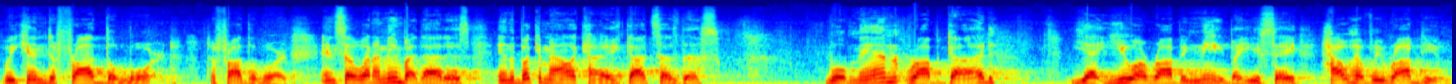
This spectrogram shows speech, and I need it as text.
we can defraud the Lord. Defraud the Lord. And so, what I mean by that is in the book of Malachi, God says this Will man rob God? Yet you are robbing me. But you say, How have we robbed you?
